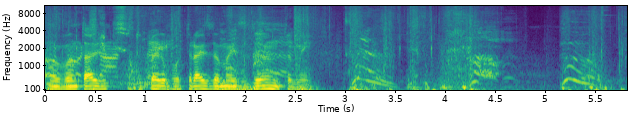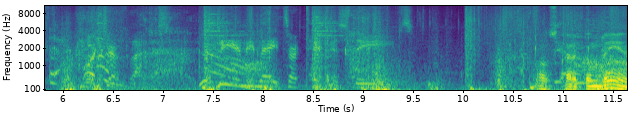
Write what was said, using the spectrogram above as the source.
uma vantagem que se tu pega por trás dá mais dano também. Ó, os caras também, a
